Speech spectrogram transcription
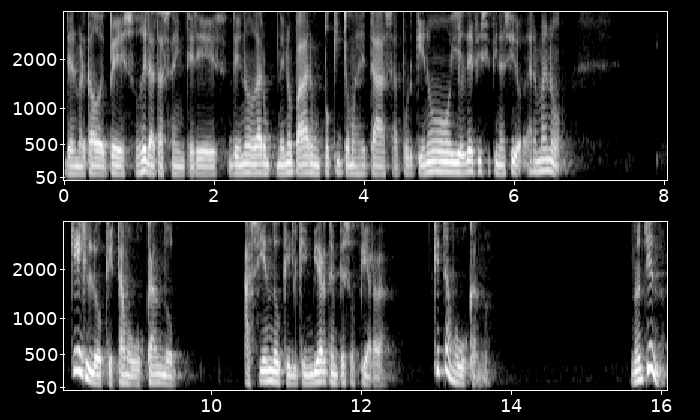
del mercado de pesos, de la tasa de interés, de no, dar, de no pagar un poquito más de tasa, porque no, y el déficit financiero. Hermano, ¿qué es lo que estamos buscando haciendo que el que invierte en pesos pierda? ¿Qué estamos buscando? No entiendo.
